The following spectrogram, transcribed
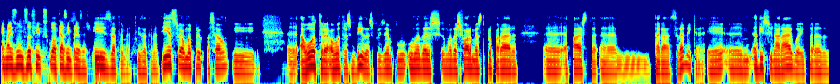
É mais um desafio que se coloca às empresas. Exatamente, exatamente. E isso é uma preocupação e uh, há, outra, há outras medidas, por exemplo, uma das, uma das formas de preparar uh, a pasta para a cerâmica é adicionar água e para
